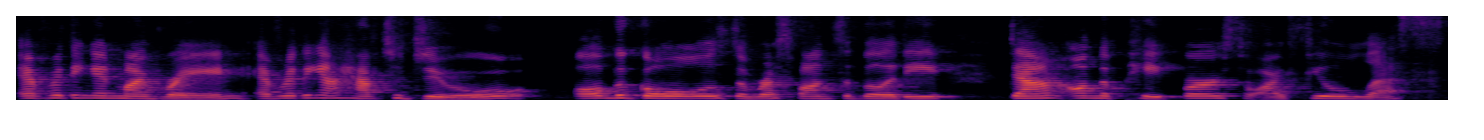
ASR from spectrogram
everything in my brain everything i have to do all the goals the responsibility down on the paper so i feel less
